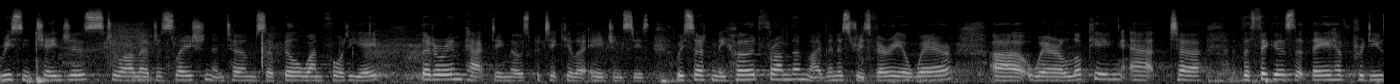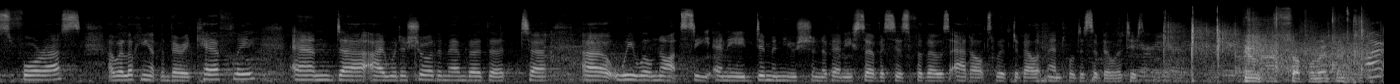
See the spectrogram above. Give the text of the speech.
recent changes to our legislation in terms of Bill 148 that are impacting those particular agencies. We've certainly heard from them. My ministry is very aware. Uh, we're looking at uh, the figures that they have produced for us. Uh, we're looking at them very carefully, and uh, I would assure the member that uh, uh, we will not see any diminution of any services for those adults with developmental disabilities. Supplementary. I,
